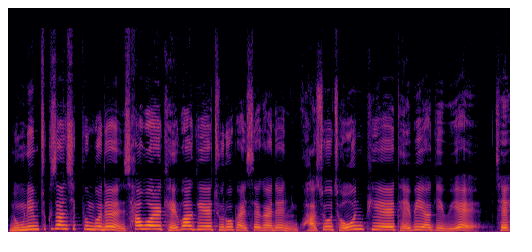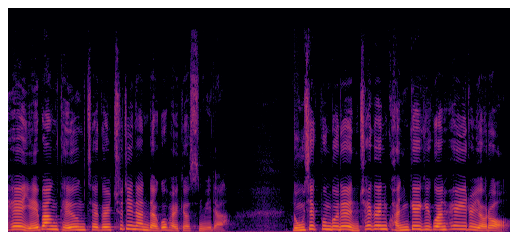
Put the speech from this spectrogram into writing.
농림축산식품부는 4월 개화기에 주로 발생하는 과수 저온 피해에 대비하기 위해 재해 예방 대응책을 추진한다고 밝혔습니다. 농식품부는 최근 관계기관 회의를 열어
